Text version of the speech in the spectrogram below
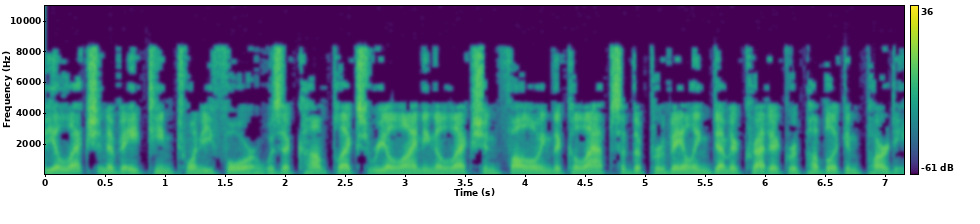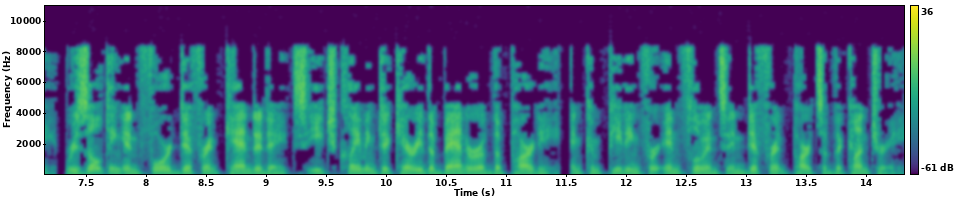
The election of 1824 was a complex realigning election following the collapse of the prevailing Democratic-Republican Party, resulting in four different candidates each claiming to carry the banner of the party, and competing for influence in different parts of the country.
